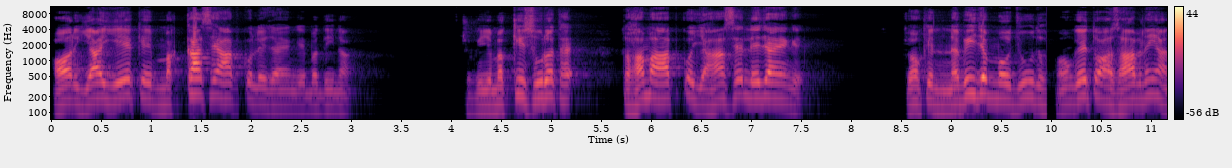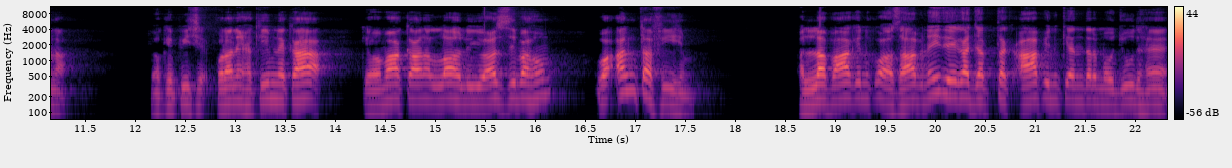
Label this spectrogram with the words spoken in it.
اور یا یہ کہ مکہ سے آپ کو لے جائیں گے مدینہ۔ چونکہ یہ مکی صورت ہے، تو ہم آپ کو یہاں سے لے جائیں گے۔ کیونکہ نبی جب موجود ہوں گے تو عذاب نہیں آنا۔ کیونکہ پیچھے قرآن حکیم نے کہا کہ وما کان اللہ علیہ ہم و انتفیم اللہ پاک ان کو عذاب نہیں دے گا جب تک آپ ان کے اندر موجود ہیں۔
